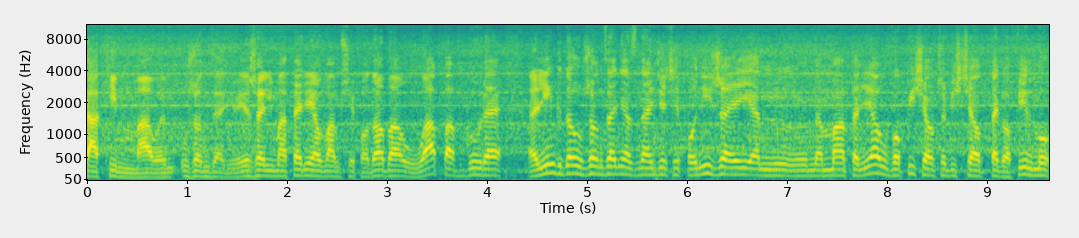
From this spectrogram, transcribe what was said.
takim małym urządzeniu. Jeżeli materiał Wam się podobał, łapa w górę. Link do urządzenia znajdziecie poniżej materiału, w opisie oczywiście od tego filmu.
